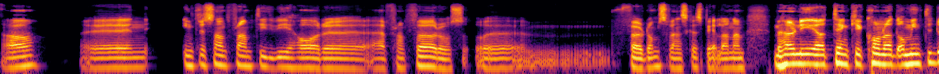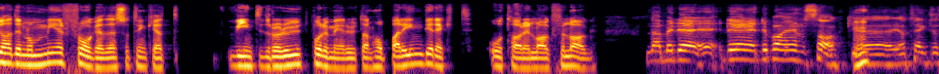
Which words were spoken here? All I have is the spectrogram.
Ja, en intressant framtid vi har eh, här framför oss eh, för de svenska spelarna. Men hörni, jag tänker Konrad, om inte du hade någon mer fråga där så tänker jag att vi inte drar ut på det mer utan hoppar in direkt och tar det lag för lag. Nej, men det, det, det är bara en sak Mm. eh, jag tänkte,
